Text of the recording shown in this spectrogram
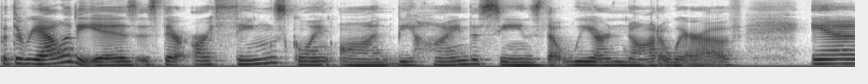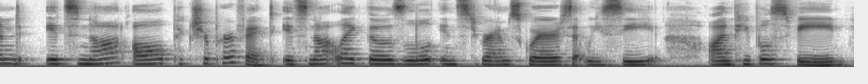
But the reality is is there are things going on behind the scenes that we are not aware of. And it's not all picture perfect. It's not like those little Instagram squares that we see on people's feed.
